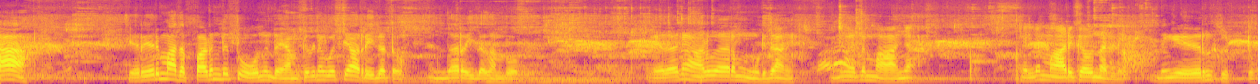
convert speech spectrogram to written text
ആ ചെറിയൊരു മതപ്പാടുണ്ട് തോന്നുന്നുണ്ട്. നമുക്കിതിനെ പറ്റി അറിയില്ല കേട്ടോ എന്താ അറിയില്ല സംഭവം? ഏതായാലും ആൾ വേറെ മൂടിലാണ്. ഇനി നല്ല മാഞ്ഞ നല്ല മാറിക്കാവും നല്ലേ ഇല്ലെങ്കിൽ ഏറ് കിട്ടും.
